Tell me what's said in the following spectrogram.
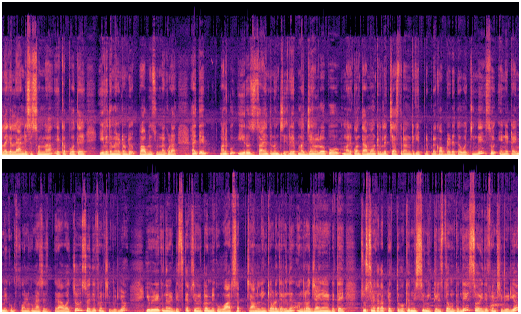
అలాగే ల్యాండ్ ఇష్యూస్ ఉన్నా ఇకపోతే ఈ విధమైనటువంటి ప్రాబ్లమ్స్ ఉన్నా కూడా. అయితే మనకు ఈ రోజు సాయంత్రం నుంచి రేపు మధ్యాహ్నం లోపు మరికొంత అమౌంట్ రిలీజ్ చేస్తారంటే ఇప్పుడిప్పుడే అప్డేట్ అయితే వచ్చింది. సో ఎనీ టైం మీకు ఫోన్లకు మెసేజ్ రావచ్చు. సో ఇది ఫ్రెండ్స్ వీడియో ఈ వీడియో కింద డిస్క్రిప్షన్లో మీకు వాట్సాప్ ఛానల్ లింక్ ఇవ్వడం జరిగింది. అందులో జాయిన్ అయినట్టయితే చూస్తున్నా కదా ప్రతి ఒక్క మిస్ మీకు తెలుస్తూ ఉంటుంది. సో ఇది ఫ్రెండ్స్ వీడియో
